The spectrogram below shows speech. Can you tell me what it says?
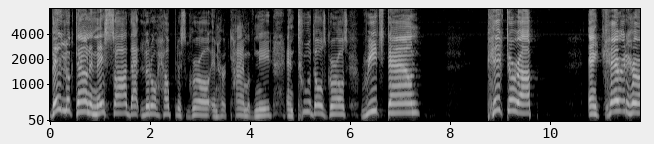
they looked down and they saw that little helpless girl in her time of need, and two of those girls reached down, picked her up, and carried her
